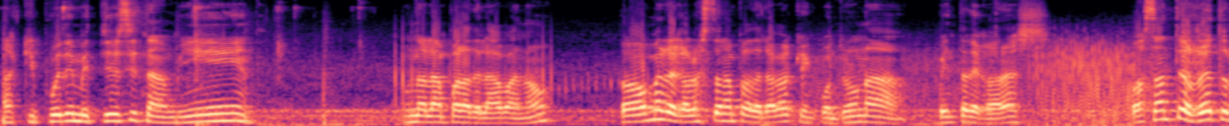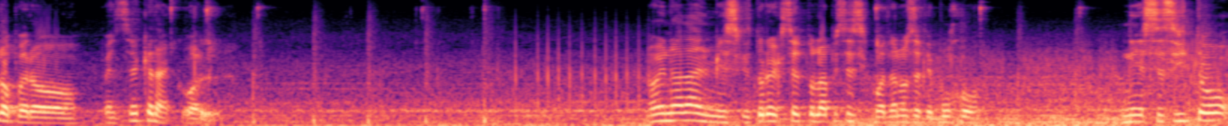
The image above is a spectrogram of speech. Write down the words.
Aquí puede meterse también. Una lámpara de lava, ¿no? Oh, me regaló esta lámpara de lava que encontré en una venta de garage. Bastante retro, pero pensé que era cool. No hay nada en mi escritorio excepto lápices y cuadernos de dibujo. Necesito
